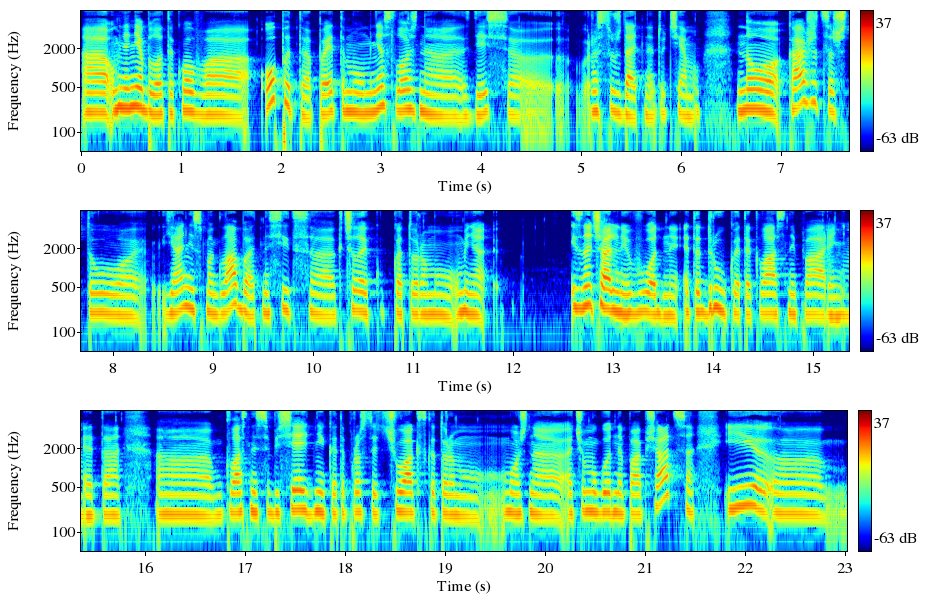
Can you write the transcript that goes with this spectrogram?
э, у меня не было такого опыта, поэтому мне сложно здесь э, рассуждать на эту тему. Но кажется, что я не смогла бы относиться к человеку, к которому у меня изначальные вводные это друг, это классный парень, mm-hmm. это э, классный собеседник, это просто чувак, с которым можно о чем угодно пообщаться, и э,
